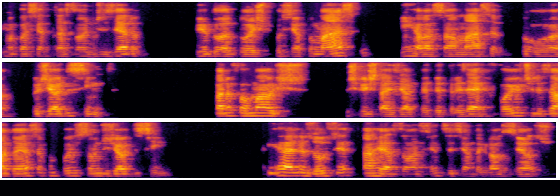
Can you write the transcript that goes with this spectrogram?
em uma concentração de 0,2% máximo em relação à massa do, do gel de síntese. Para formar os os cristais de APD3R, foi utilizada essa composição de gel de zinco. E realizou-se a reação a 160 graus Celsius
